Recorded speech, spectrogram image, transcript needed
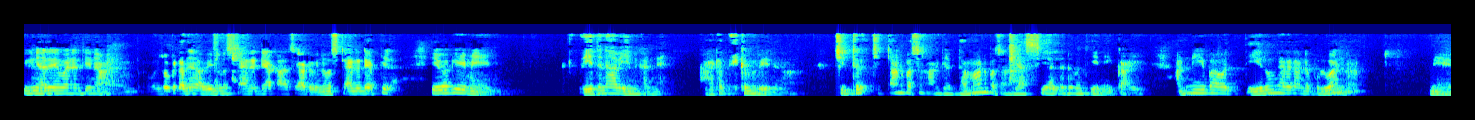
චීන හදේ වෙන තියෙන යුරෝපෙට හදන වෙනම ස්ටෑන්ඩඩ් එකක් ආසියාවට වෙනම ස්ටෑන්ඩඩ් එකක් කියලා. ඒ වගේ මේ වේදනාව එහෙම කන්නේ කාටත් එකම වේදනාව. චිත්ත චිත්තානුපස්සනාගේ ධම්මානුපස්සනාගේ සියල්ලටම තියෙන එකයි. අන්නේ බව තේරුම් අරගන්න පුළුවන් නම් මේ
